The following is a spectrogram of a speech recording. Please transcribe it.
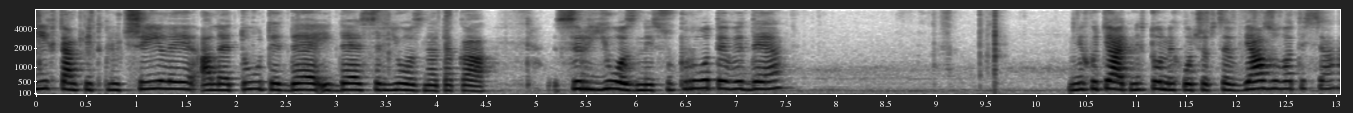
Всіх там підключили, але тут іде, іде серйозна така, серйозний супротив іде. Не хотять, ніхто не хоче в це вв'язуватися.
